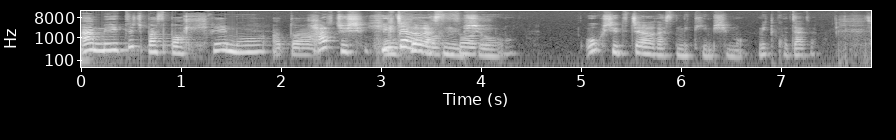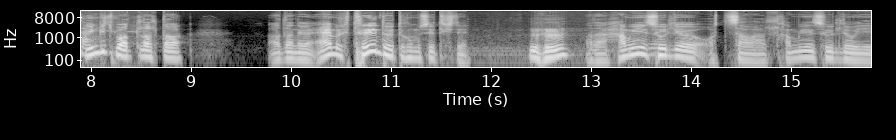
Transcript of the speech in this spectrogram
А мэдэж бас болох юм уу? Одоо Харж биш хэлж байгаагаас нь юм шүү. Үг шидэж байгаагаас нь мэдх юм шиг юм уу? Мэдхгүй за за. Ингиж бодлоо л доо. Одоо нэг амар их тренд өгдөг хүмүүс байдаг шүү дээ. Аа. Одоо хамгийн сүүлийн утас аваад хамгийн сүүлийн үе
